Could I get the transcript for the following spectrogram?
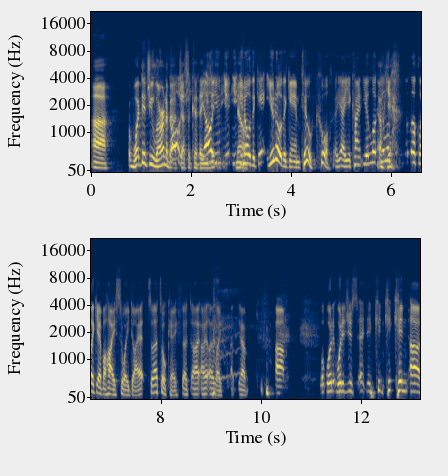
Uh, what did you learn about Oh, Jessica that oh, you you, didn't you, you know? know the game. You know the game too. Cool. Yeah, you kind. You look. You Oh, look. yeah. You look like you have a high soy diet, so that's okay. That I, I, I like. That. Yeah. Um, what, what, what did you? s- uh, Can, can, can uh,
